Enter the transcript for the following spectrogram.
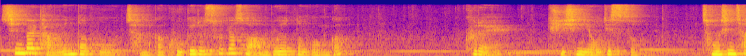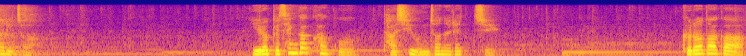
신발 닦는다고 잠깐 고개를 숙여서 안 보였던 건가? 그래, 귀신이 어딨어. 정신 차리자. 이렇게 생각하고 다시 운전을 했지. 그러다가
